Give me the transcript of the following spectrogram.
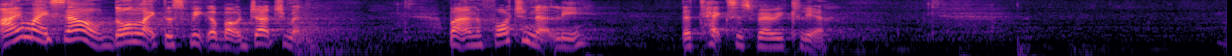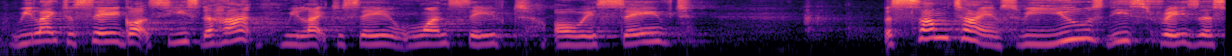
I myself don't like to speak about judgment. But unfortunately, the text is very clear. We like to say God sees the heart. We like to say once saved, always saved. But sometimes we use these phrases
